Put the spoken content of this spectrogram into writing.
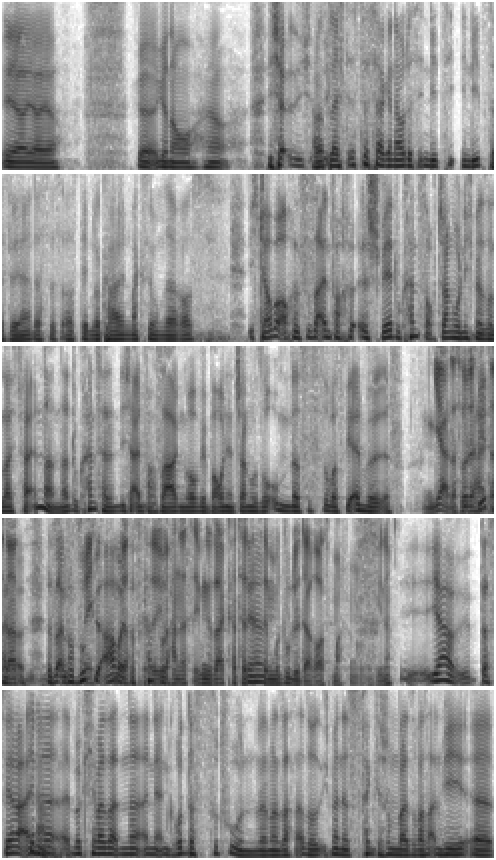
Ja, ja, ja. Ge- Genau, ja. Ich, ich, Aber vielleicht ist das ja genau das Indiz, Indiz dafür, ja, dass das aus dem lokalen Maximum da raus. Ich glaube auch, es ist einfach äh, schwer, du kannst auch Django nicht mehr so leicht verändern. Ne? Du kannst ja nicht einfach sagen, oh, wir bauen jetzt Django so um, dass es sowas wie Anvil ist. Ja, das würde Das halt, halt. da- Das ist einfach so viel Arbeit, dass das kannst du- Johannes eben gesagt hatte, Ja. dass wir Module daraus machen irgendwie, ne? Ja, das wäre eine, Genau. äh, möglicherweise eine, ein, ein Grund, das zu tun. Wenn man sagt, also ich meine, es fängt ja schon bei sowas an wie äh,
